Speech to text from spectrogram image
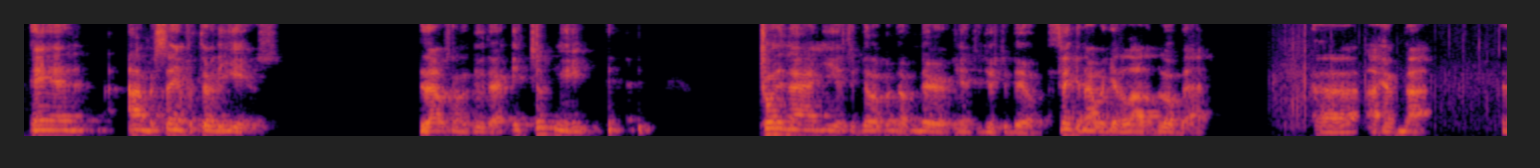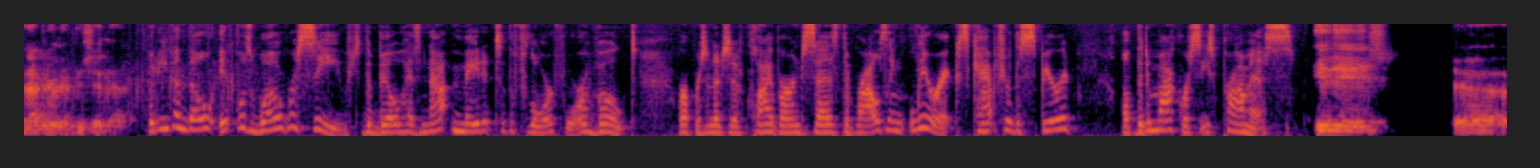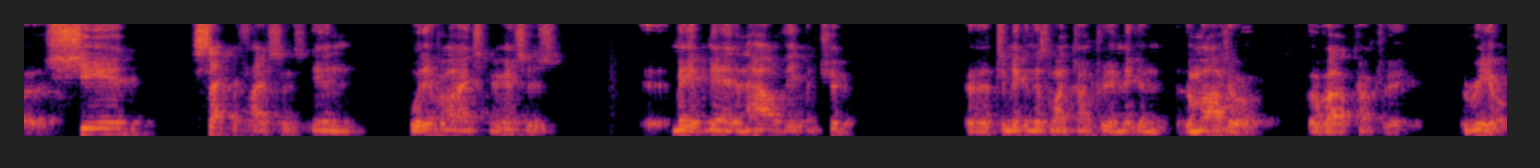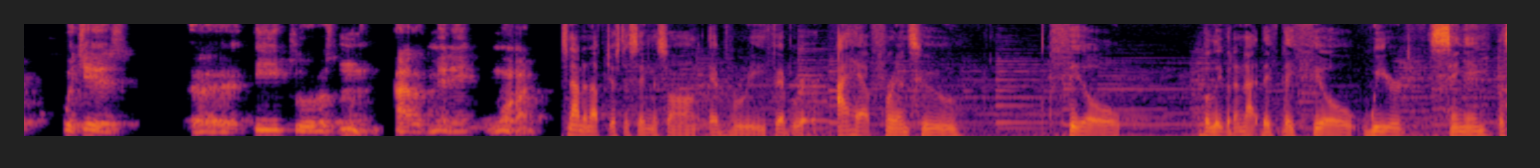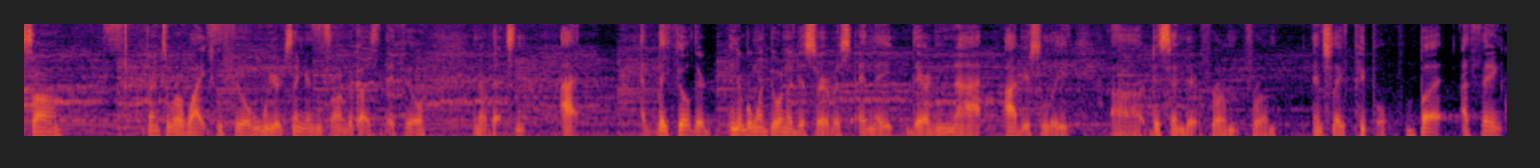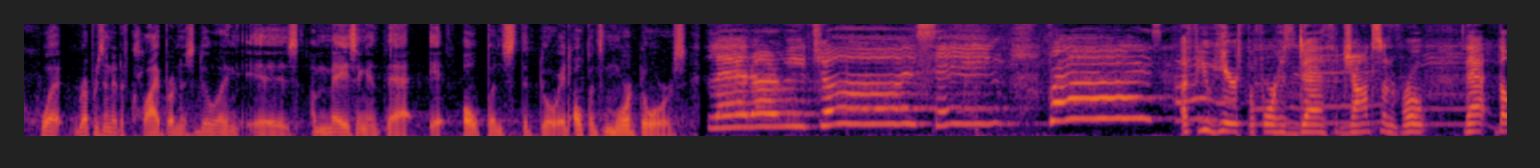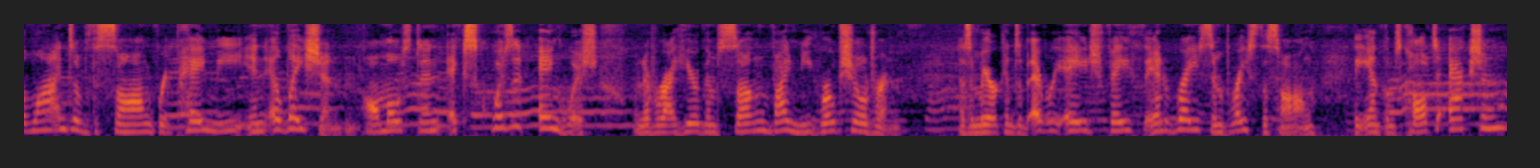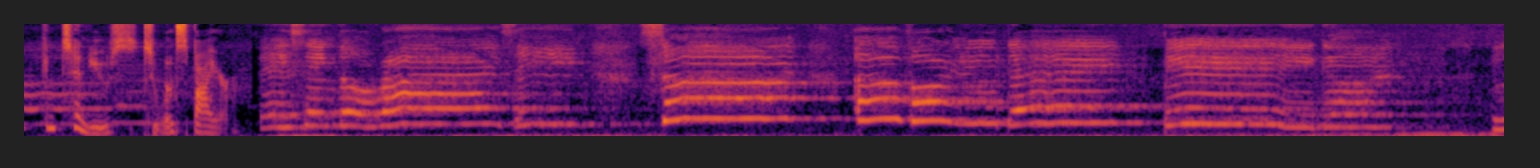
and I've been saying for 30 years that I was going to do that. It took me 29 years to build up enough nerve to introduce the bill, thinking I would get a lot of blowback. Uh, I have not, and I really appreciate that. But even though it was well received, the bill has not made it to the floor for a vote. Representative Clyburn says the rousing lyrics capture the spirit of the democracy's promise. It is uh, shared sacrifices in whatever my experiences may have been and how they contribute uh, to making this one country and making the motto of our country real, which is uh, e pluribus unum, out of many, one. It's not enough just to sing the song every February. I have friends who feel, believe it or not, they, they feel weird singing the song. Friends who are white who feel weird singing the song because they feel, you know, that's, I, they feel they're number one doing a disservice, and they they're not obviously uh, descended from from enslaved people. But I think what Representative Clyburn is doing is amazing in that it opens the door. It opens more doors. A few years before his death, Johnson wrote that the lines of the song repay me in elation, almost in exquisite anguish whenever I hear them sung by Negro children. As Americans of every age, faith, and race embrace the song, the anthem's call to action continues to inspire. Facing the rising sun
